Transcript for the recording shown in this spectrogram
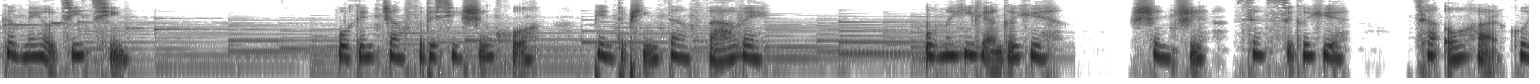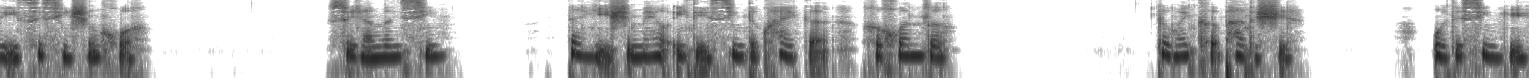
更没有激情。我跟丈夫的性生活。变得平淡乏味。我们一两个月，甚至三四个月，才偶尔过一次性生活。虽然温馨，但已是没有一点性的快感和欢乐。更为可怕的是，我的性欲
